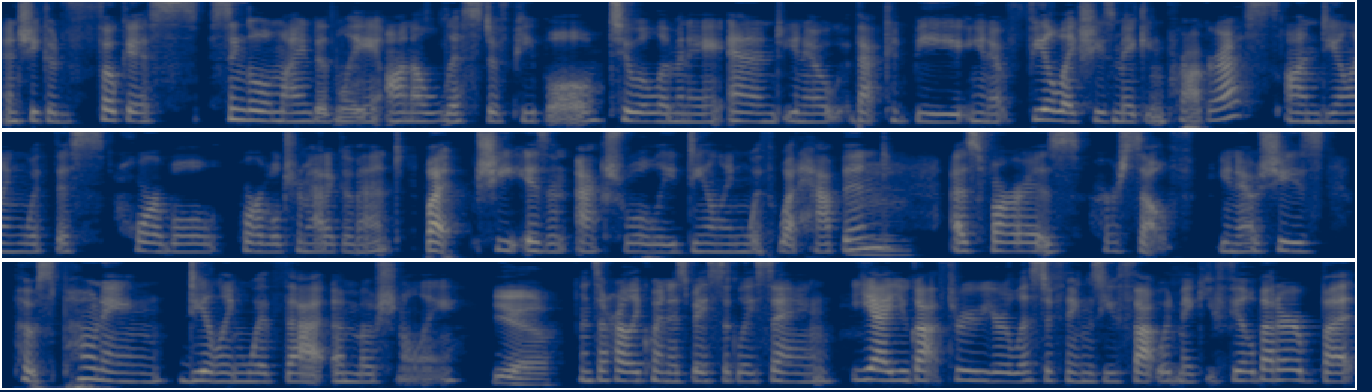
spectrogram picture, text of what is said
and she could focus single mindedly on a list of people to eliminate. And, you know, that could be, you know, feel like she's making progress on dealing with this horrible, horrible traumatic event, but she isn't actually dealing with what happened mm. as far as herself. You know, she's postponing dealing with that emotionally. Yeah. And so Harley Quinn is basically saying, yeah, you got through your list of things you thought would make you feel better, but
